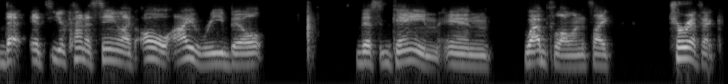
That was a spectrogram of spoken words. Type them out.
that it's you're kind of seeing like, oh, I rebuilt this game in Webflow, and it's like terrific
